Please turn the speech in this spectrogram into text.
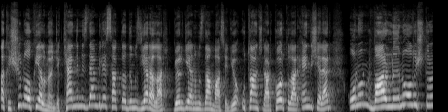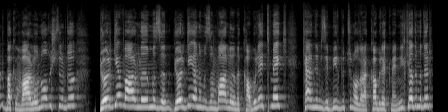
Bakın şunu okuyalım önce. Kendimizden bile sakladığımız yaralar, gölge yanımızdan bahsediyor. Utançlar, korkular, endişeler onun varlığını oluşturur. Bakın varlığını oluşturdu. Gölge varlığımızın, gölge yanımızın varlığını kabul etmek, kendimizi bir bütün olarak kabul etmenin ilk adımıdır.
